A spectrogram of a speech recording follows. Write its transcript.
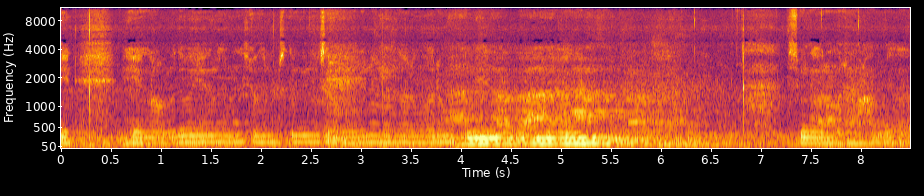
din yang ngalamu yang nasional mustahil sebagai orang orang orang orang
